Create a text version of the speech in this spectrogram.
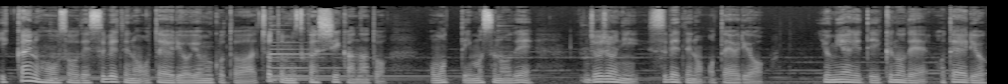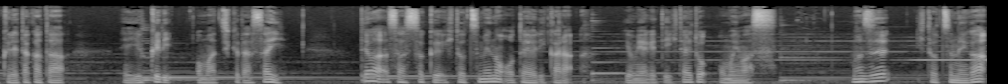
1回の放送で全てのお便りを読むことはちょっと難しいかなと思っていますので徐々に全てのお便りを読み上げていくのでお便りをくれた方ゆっくりお待ちください。では早速1つ目のお便りから読み上げていきたいと思います。まず1つ目が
